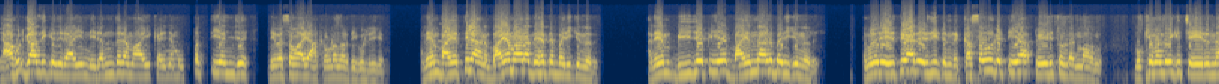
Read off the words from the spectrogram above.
രാഹുൽ ഗാന്ധിക്കെതിരായി നിരന്തരമായി കഴിഞ്ഞ മുപ്പത്തിയഞ്ച് ദിവസമായി ആക്രമണം നടത്തിക്കൊണ്ടിരിക്കുന്നത്. അദ്ദേഹം ഭയത്തിലാണ് ഭയമാണ് അദ്ദേഹത്തെ ഭരിക്കുന്നത്. അദ്ദേഹം ബി ജെ പിയെ ഭയന്നാണ് ഭരിക്കുന്നത്. നമ്മളൊരു എഴുത്തുകാരൻ എഴുതിയിട്ടുണ്ട് കസവ് കെട്ടിയ പേടിത്തൊണ്ടന്മാർന്ന് മുഖ്യമന്ത്രിക്ക് ചേരുന്ന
